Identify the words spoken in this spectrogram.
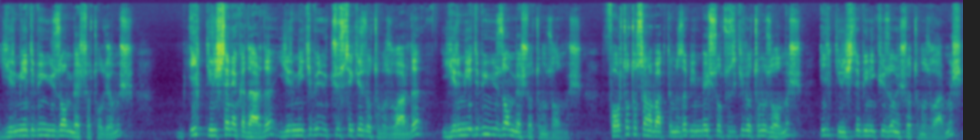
27.115 lot oluyormuş. İlk girişte ne kadardı? 22.308 lotumuz vardı. 27.115 lotumuz olmuş. Ford Otosan'a baktığımızda 1532 lotumuz olmuş. İlk girişte 1213 lotumuz varmış.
